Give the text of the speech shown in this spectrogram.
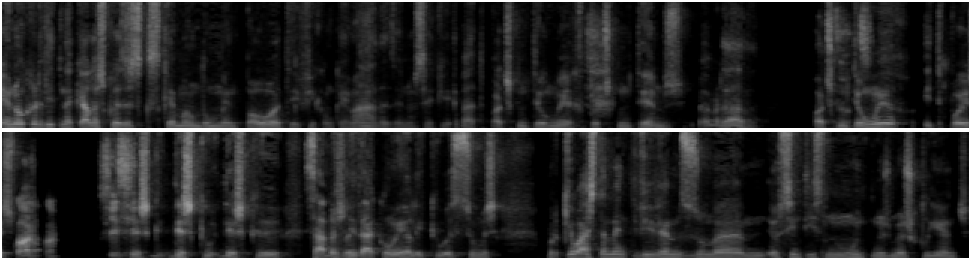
Eu não acredito naquelas coisas que se queimam de um momento para o outro e ficam queimadas e não sei o quê. Epá, tu podes cometer um erro, todos cometemos, é verdade. Podes cometer um erro e depois. Claro, claro. Sim, sim. Desde, que, desde, que, desde que sabes lidar com ele e que o assumas, porque eu acho também que vivemos uma. Eu sinto isso muito nos meus clientes.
